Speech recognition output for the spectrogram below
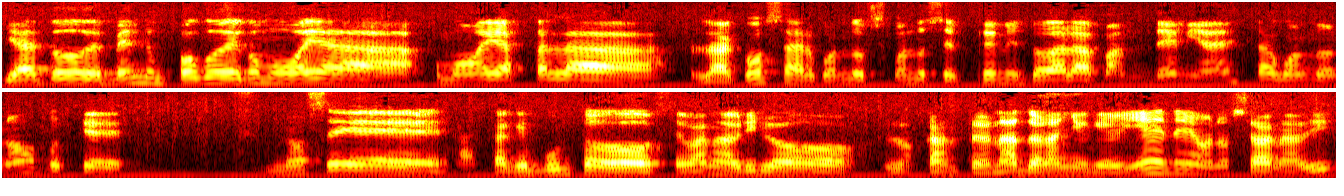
ya todo depende un poco de cómo vaya cómo vaya a estar la, la cosa, cuando, cuando se frene toda la pandemia esta, cuando no, porque no sé hasta qué punto se van a abrir los, los campeonatos el año que viene o no se van a abrir.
